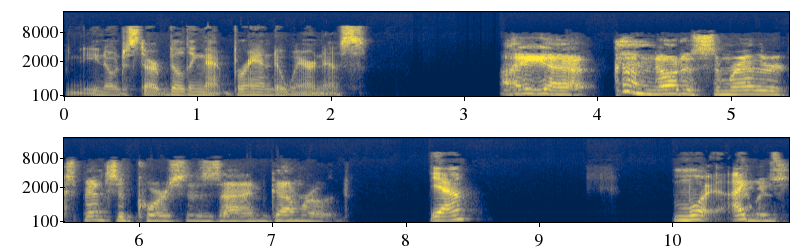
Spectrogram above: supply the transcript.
you know, to start building that brand awareness. I uh, noticed some rather expensive courses on Gumroad. Yeah. More, I, I was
